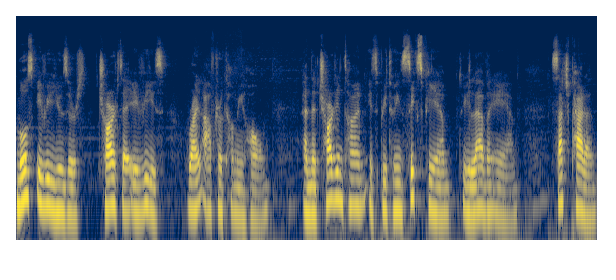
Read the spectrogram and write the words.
most EV users charge their EVs right after coming home, and the charging time is between 6 p.m. to 11 a.m. Such pattern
